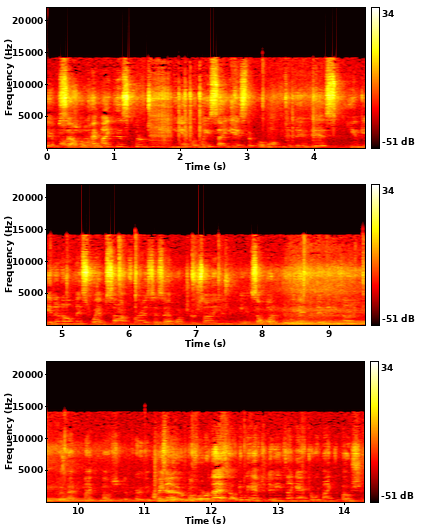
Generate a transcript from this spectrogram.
make a do, so, motion on okay, it. make this clear to me again, when we say yes, that we're wanting to do this, you get it on this website for us, is that what you're saying? So what, do we have to do anything? We'll have to make a motion to approve it. I mean, other, before that though, do we have to do anything after we make the motion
